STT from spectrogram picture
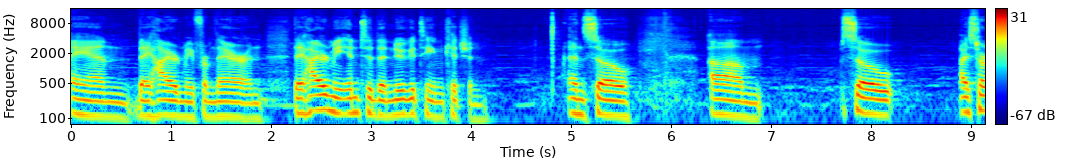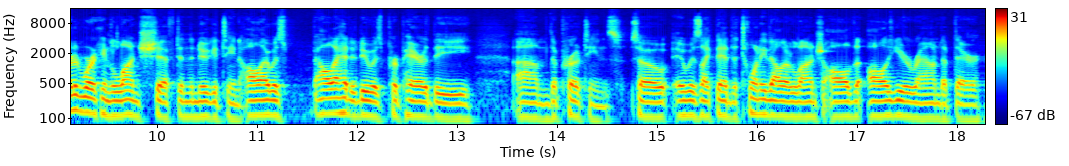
and they hired me from there, and they hired me into the Nougatine kitchen, and so, um, so I started working lunch shift in the Nougatine. All I was all I had to do was prepare the um, the proteins. So it was like they had the twenty dollar lunch all the, all year round up there,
